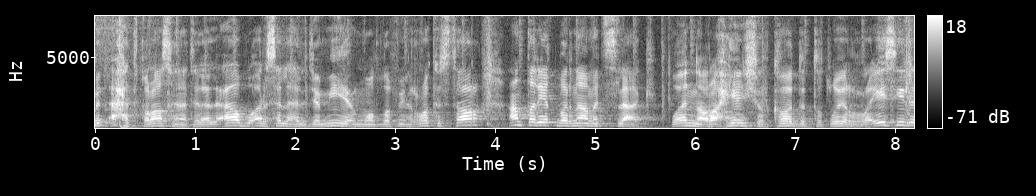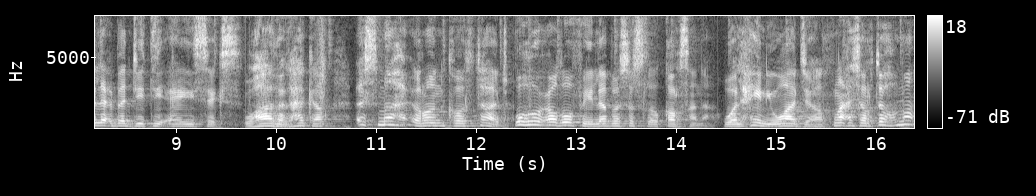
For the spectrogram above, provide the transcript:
من أحد قراصنة الألعاب وأرسلها لجميع موظفين Rockstar عن طريق برنامج Slack وأنه راح ينشر كود التطوير الرئيسي للعبة GTA 6 وهذا الهكر اسمه Arion Kurtaj وهو عضو في Lapsus$ للقرصنة. والحين يواجه 12 تهمة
